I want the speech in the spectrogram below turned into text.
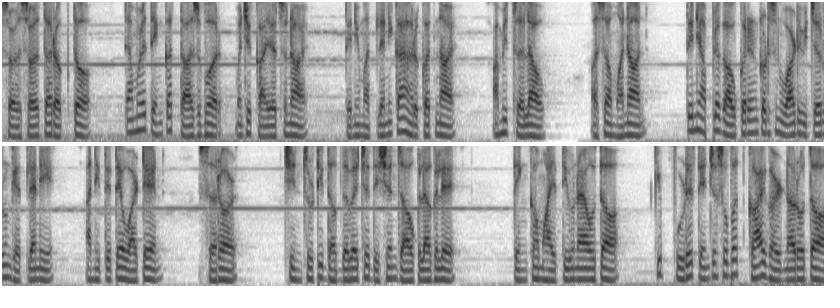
सळसळता रक्त त्यामुळे त्यांका तासभर म्हणजे कायच नाय. त्यांनी म्हटल्याने काय हरकत नाही आम्ही चलाव असा म्हणान त्यांनी आपल्या गावकऱ्यांकडसून वाट विचारून घेतल्याने आणि ते त्या वाटेन सरळ चिंचोटी धबधब्याच्या दिशेने जाऊक लागले. त्यांका माहिती नाही होता की पुढे त्यांच्यासोबत काय घडणार होता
